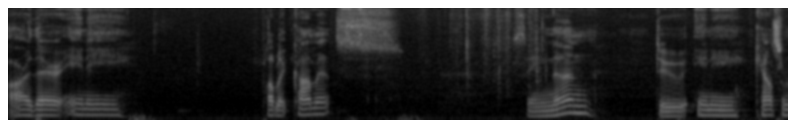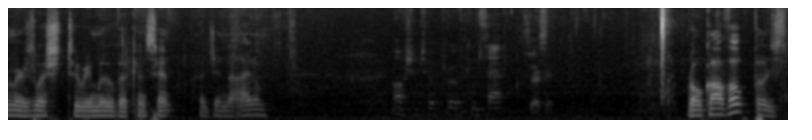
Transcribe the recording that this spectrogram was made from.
Are there any public comments? Seeing none, do any council members wish to remove a consent agenda item? Motion to approve consent? Second. Roll call vote, please.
